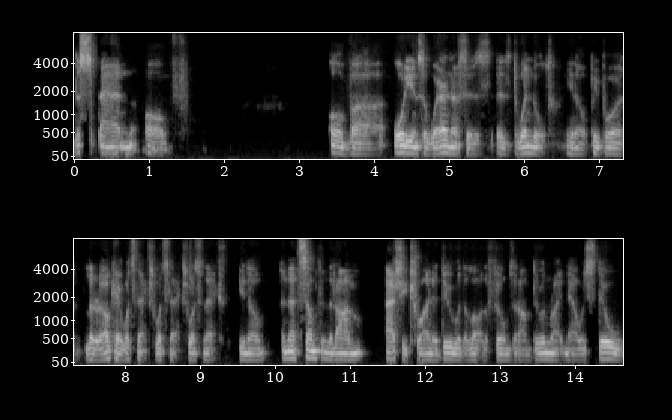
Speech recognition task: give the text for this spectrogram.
the span of of uh, audience awareness is is dwindled. You know, people are literally okay. What's next? What's next? What's next? You know, and that's something that I'm actually trying to do with a lot of the films that I'm doing right now is still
